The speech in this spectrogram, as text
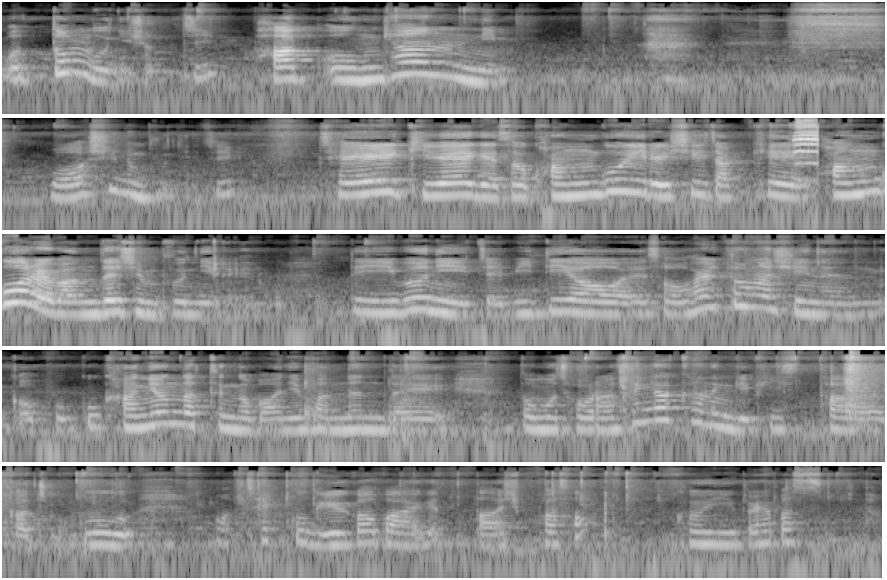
어떤 분이셨지? 박웅현님. 뭐 하시는 분이지? 제일 기획에서 광고 일을 시작해 광고를 만드신 분이래요. 근데 이분이 이제 미디어에서 활동하시는 거 보고 강연 같은 거 많이 봤는데 너무 저랑 생각하는 게 비슷해가지고 어, 책꼭 읽어봐야겠다 싶어서 구입을 해봤습니다.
